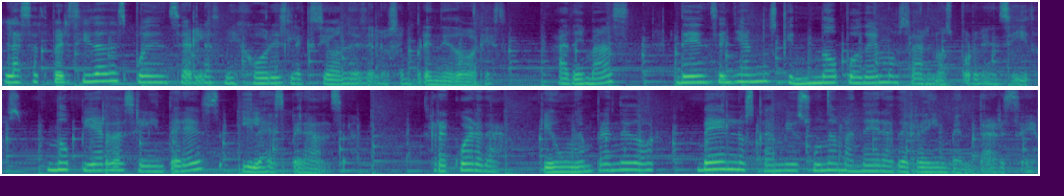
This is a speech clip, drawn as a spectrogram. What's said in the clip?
Las adversidades pueden ser las mejores lecciones de los emprendedores, además de enseñarnos que no podemos darnos por vencidos. No pierdas el interés y la esperanza. Recuerda que un emprendedor ve en los cambios una manera de reinventarse.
